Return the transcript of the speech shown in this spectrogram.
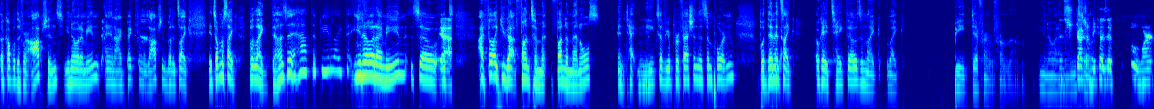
a couple different options. You know what I mean? And I picked from those options. But it's like, it's almost like, but like, does it have to be like that? You know what I mean? So Yeah. it's. I feel like you got fundam- fundamentals. And techniques of your profession that's important, but then it's like, okay, take those and like like be different from them. You know what I and mean? stretch them So- because if people weren't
